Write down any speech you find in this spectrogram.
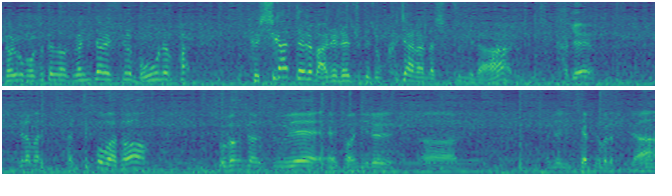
결국 고석현 선수가 히다리스를 모으는 파- 그 시간대를 마련해 준 게 좀 크지 않았나 싶습니다. 아주 묵직하게 히드라만 잔뜩 뽑아서 조병 선수의 전의를 어, 완전히 제압해버렸습니다.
